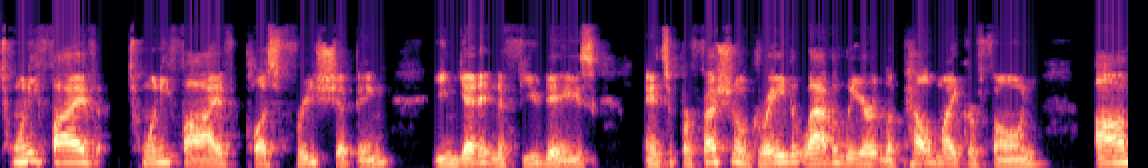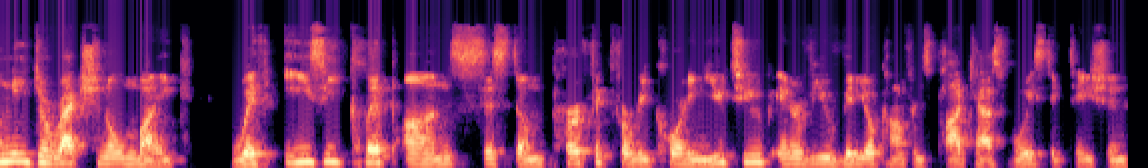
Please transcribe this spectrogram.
25 25 plus free shipping. You can get it in a few days, and it's a professional grade lavalier lapel microphone, omnidirectional mic with easy clip-on system, perfect for recording YouTube, interview, video conference, podcast, voice dictation,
